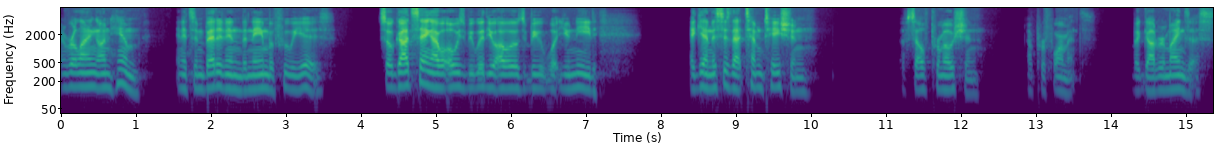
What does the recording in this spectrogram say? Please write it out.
and relying on Him. And it's embedded in the name of who He is. So God's saying, I will always be with you, I will always be what you need. Again, this is that temptation of self promotion, of performance. But God reminds us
